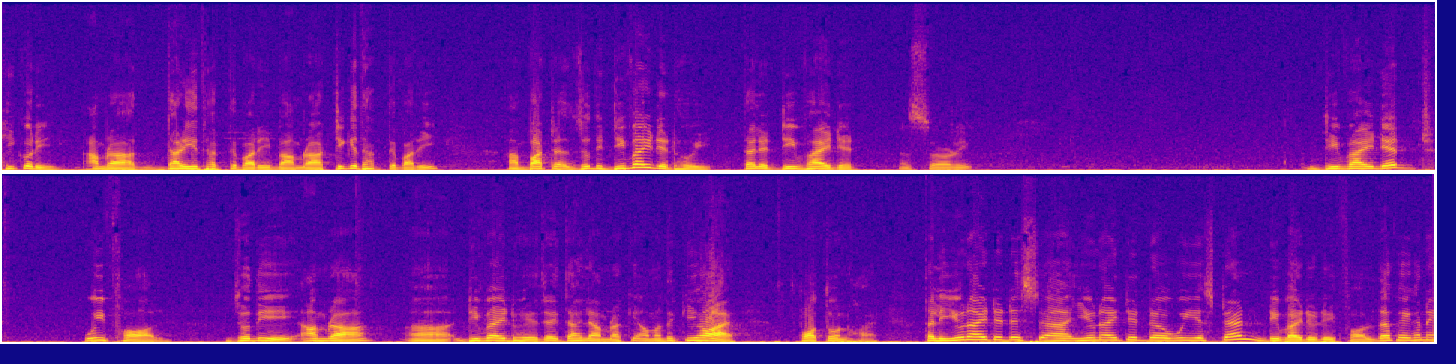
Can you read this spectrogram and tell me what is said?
কি করি? আমরা দাঁড়িয়ে থাকতে পারি বা আমরা টিকে থাকতে পারি। বাট যদি ডিভাইডেড হই, তাহলে divided sorry divided we fall যদি আমরা ডিভাইড হয়ে যাই, তাহলে আমরা কি, আমাদের কি হয়? পতন হয়। তাহলে united united we stand divided we fall দেখো এখানে,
